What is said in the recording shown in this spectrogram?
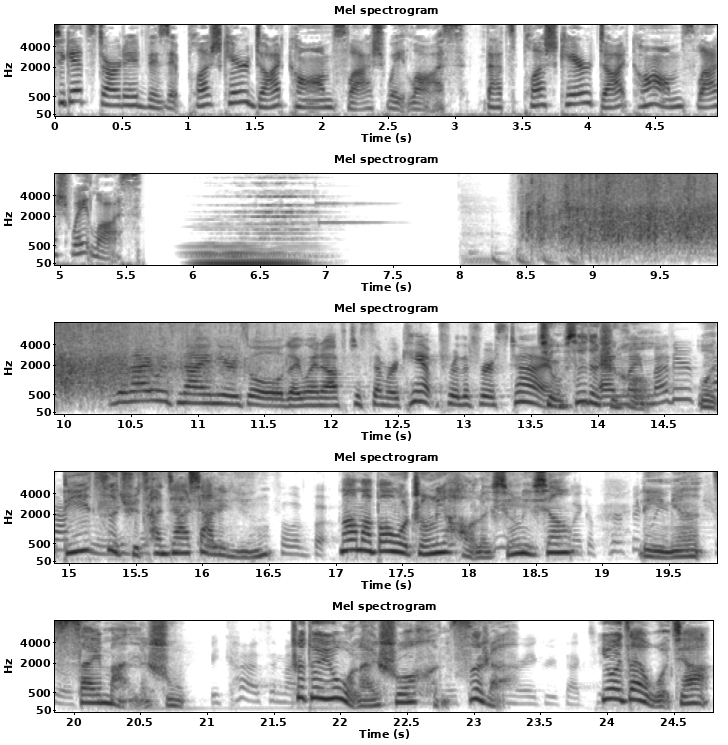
To get started, visit plushcare.com slash weight loss. That's plushcare.com slash weight loss. When I was nine years old, I went off to summer camp for the first time. 九岁的时候，我第一次去参加夏令营，妈妈帮我整理好了行李箱，里面塞满了书。这对于我来说很自然，因为在我家，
